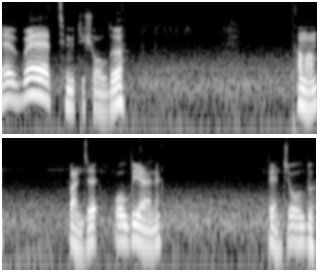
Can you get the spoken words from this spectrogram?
Evet müthiş oldu. Tamam. Bence oldu yani. Bence oldu.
